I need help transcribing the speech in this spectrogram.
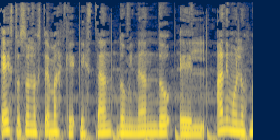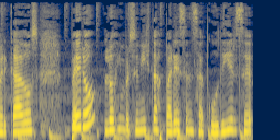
estos son los temas que están dominando el ánimo en los mercados, pero los inversionistas parecen sacudirse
